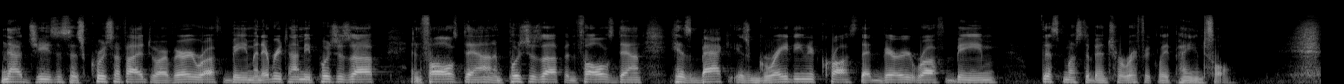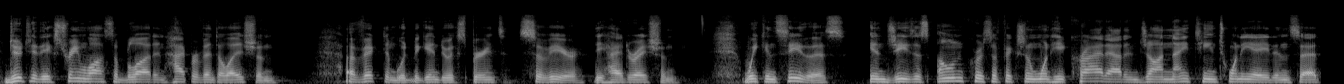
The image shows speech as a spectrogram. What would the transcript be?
now Jesus is crucified to our very rough beam, and every time he pushes up and falls down and pushes up and falls down, his back is grating across that very rough beam. This must have been terrifically painful. Due to the extreme loss of blood and hyperventilation, a victim would begin to experience severe dehydration. We can see this in Jesus' own crucifixion when he cried out in John 19 28 and said,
